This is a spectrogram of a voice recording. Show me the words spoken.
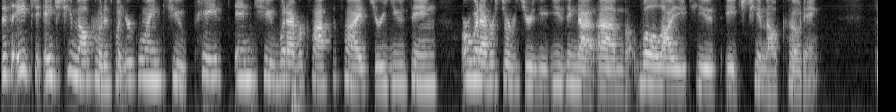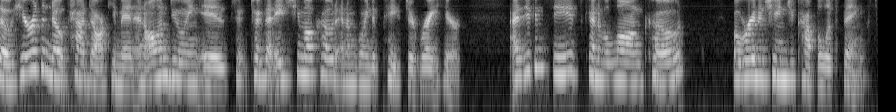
This HTML code is what you're going to paste into whatever classifieds you're using or whatever service you're using that um, will allow you to use HTML coding. So here is a notepad document and all I'm doing is took that HTML code and I'm going to paste it right here. As you can see it's kind of a long code but we're going to change a couple of things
